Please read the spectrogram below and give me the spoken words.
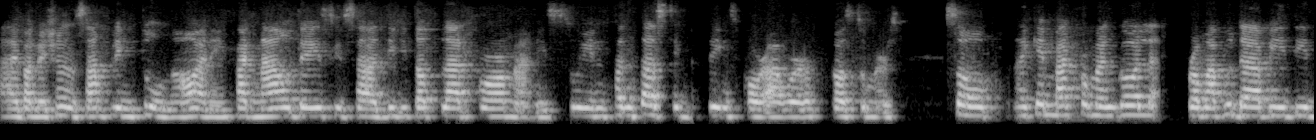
uh, evaluation and sampling tool. No? And in fact, nowadays it's a digital platform and it's doing fantastic things for our customers. So I came back from Angola, from Abu Dhabi, did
